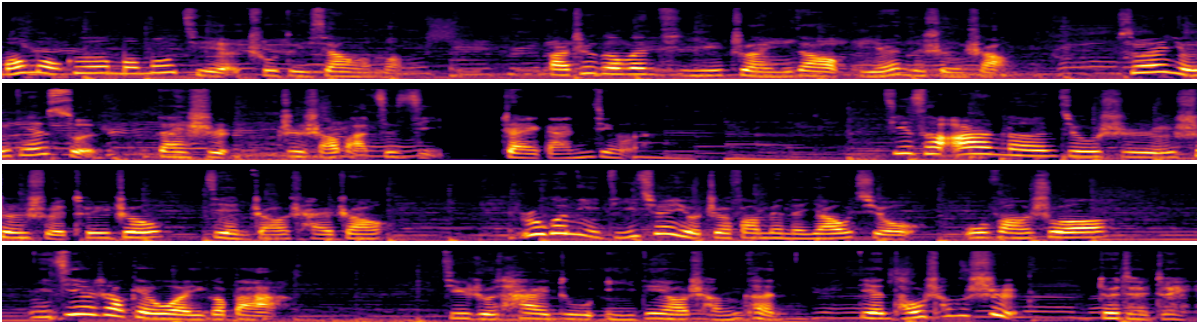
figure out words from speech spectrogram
某某哥、某某姐处对象了吗？把这个问题转移到别人的身上，虽然有一点损，但是至少把自己摘干净了。计策二呢，就是顺水推舟，见招拆招。如果你的确有这方面的要求，无妨说，你介绍给我一个吧。记住态度一定要诚恳，点头称是，对对对，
